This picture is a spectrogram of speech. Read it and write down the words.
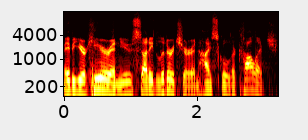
Maybe you're here and you studied literature in high school or college.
